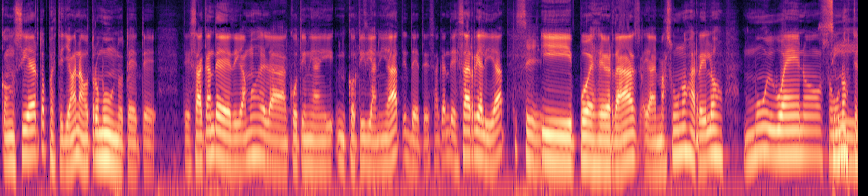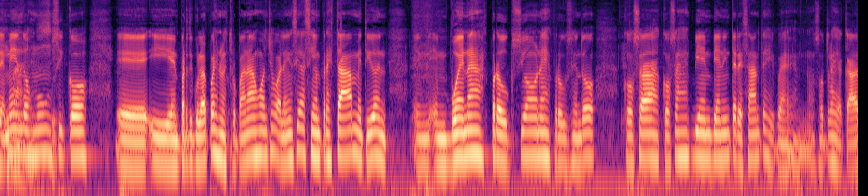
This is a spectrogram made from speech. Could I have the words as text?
conciertos, pues te llevan a otro mundo, te, te, te sacan de, digamos, de la cotidiani- cotidianidad, de, te sacan de esa realidad. Sí. Y pues de verdad, además unos arreglos muy buenos, son Sí, unos tremendos vale, sí. músicos. eh, y en particular, pues nuestro pana Juancho Valencia siempre está metido en, en, en buenas producciones, produciendo cosas cosas bien bien interesantes y pues nosotros de acá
